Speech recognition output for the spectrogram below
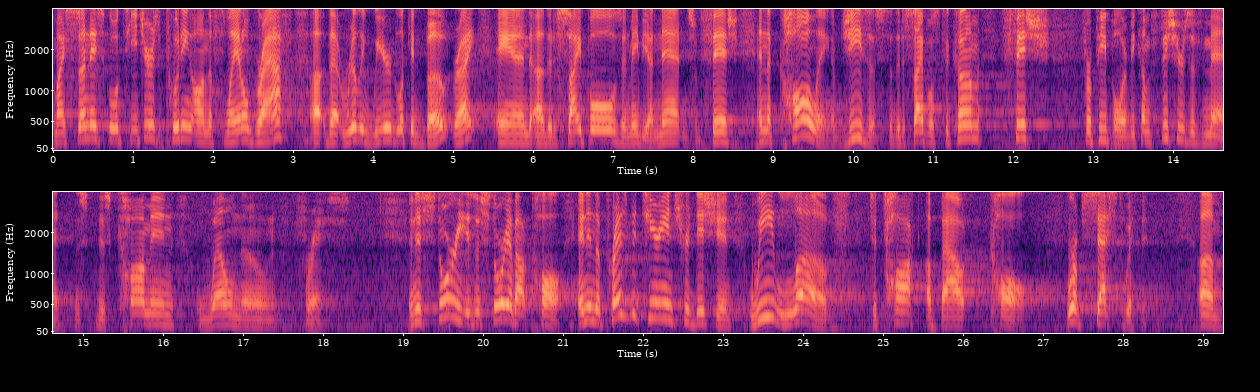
my Sunday school teachers putting on the flannel graph uh, that really weird looking boat, right? And uh, the disciples, and maybe a net and some fish, and the calling of Jesus to the disciples to come fish for people or become fishers of men. This, this common, well known phrase. And this story is a story about call. And in the Presbyterian tradition, we love to talk about call, we're obsessed with it. Um,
